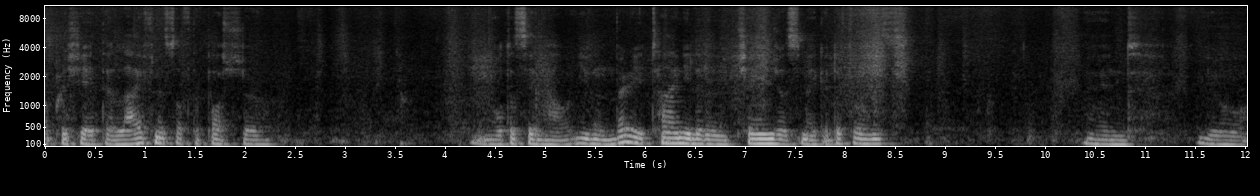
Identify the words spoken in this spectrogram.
appreciate the aliveness of the posture noticing how even very tiny little changes make a difference. And you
